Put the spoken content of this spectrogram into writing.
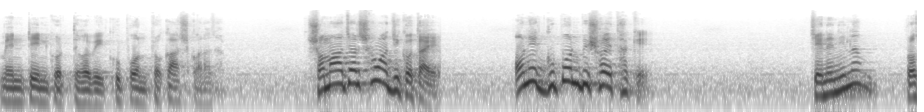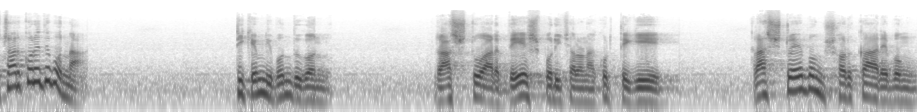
মেনটেন করতে হবে, গোপন প্রকাশ করা যাবে। সমাজ আর সামাজিকতায় অনেক গোপন বিষয় থাকে। জেনে নিলাম, প্রচার করে দেব না। ঠিক এমনি, বন্ধুগণ, রাষ্ট্র আর দেশ পরিচালনা করতে গিয়ে রাষ্ট্র এবং সরকার এবং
